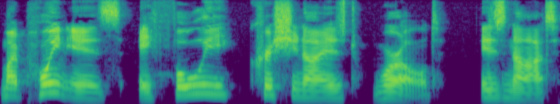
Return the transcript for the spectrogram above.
my point is a fully Christianized world is not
